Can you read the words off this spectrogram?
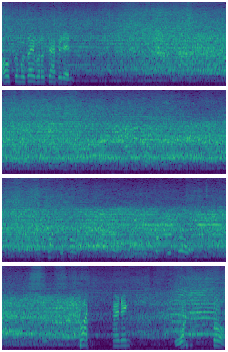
Olsen was able to tap it in. Quite training. One score.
